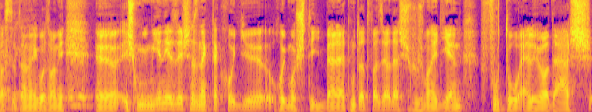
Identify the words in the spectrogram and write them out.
azt utána még volt valami. És milyen érzés ez nektek, hogy, hogy most így be lett mutatva az előadás, és most van egy ilyen futó előadás,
